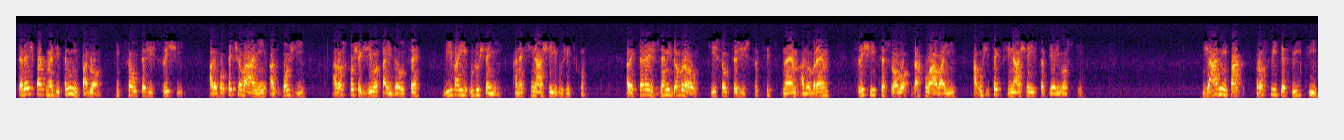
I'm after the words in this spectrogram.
Kteréž pak mezi trní padlo, ti jsou, kteří slyší, ale po pečování a zboží a rozkošek života jdouce bývají udušení a nepřinášejí užitku. Ale kteréž v zemi dobrou, ti jsou, kteří srdci ctném a dobrém, slyšíce slovo zachovávají a užitek přinášejí v trpělivosti. Žádný pak rozsvítě svící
